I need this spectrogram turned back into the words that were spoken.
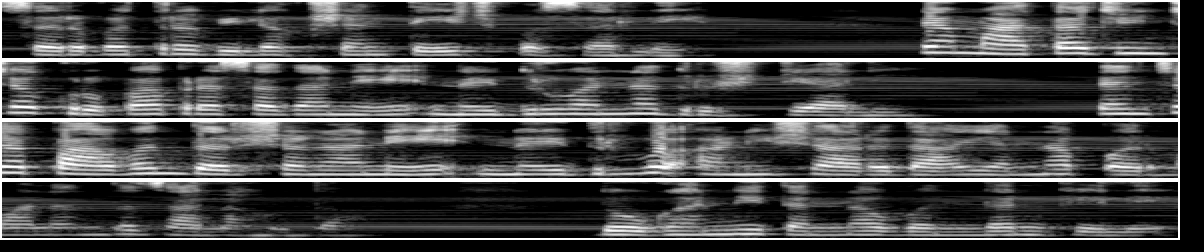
सर्वत्र विलक्षण तेज पसरले. त्या माताजींच्या कृपाप्रसादाने नैध्रुवांना दृष्टी आली. त्यांच्या पावन दर्शनाने नैध्रुव आणि शारदा यांना परमानंद झाला होता. दोघांनी त्यांना वंदन केले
